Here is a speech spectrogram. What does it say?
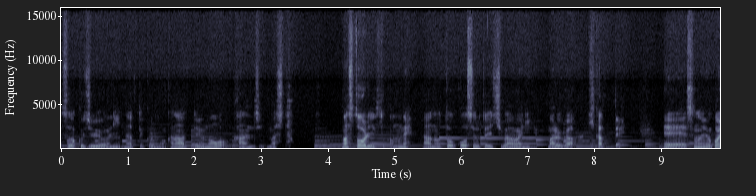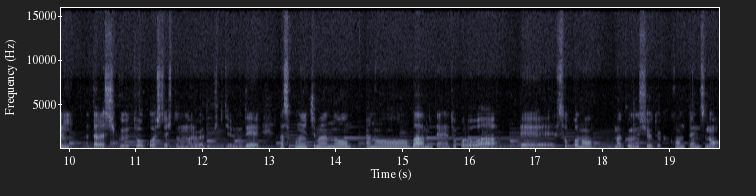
すごく重要になってくるのかなっていうのを感じました。まあ、ストーリーズとかもね、あの投稿すると一番上に丸が光って、えー、その横に新しく投稿した人の丸が出てきてるので、あそこの一番の、あのー、バーみたいなところは、えー、そこの、まあ、群衆というかコンテンツの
